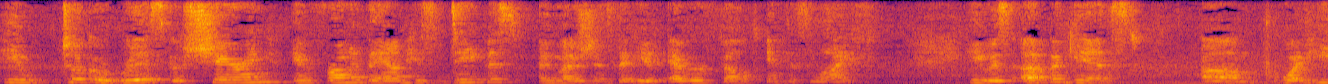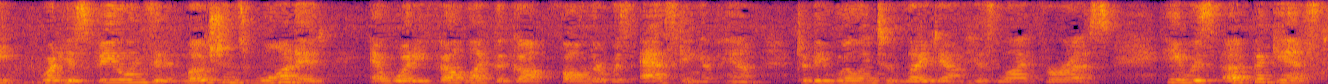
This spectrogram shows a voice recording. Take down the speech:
He took a risk of sharing in front of them his deepest emotions that he had ever felt in his life. He was up against um, what he, what his feelings and emotions wanted, and what he felt like the God Father was asking of him to be willing to lay down his life for us. He was up against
